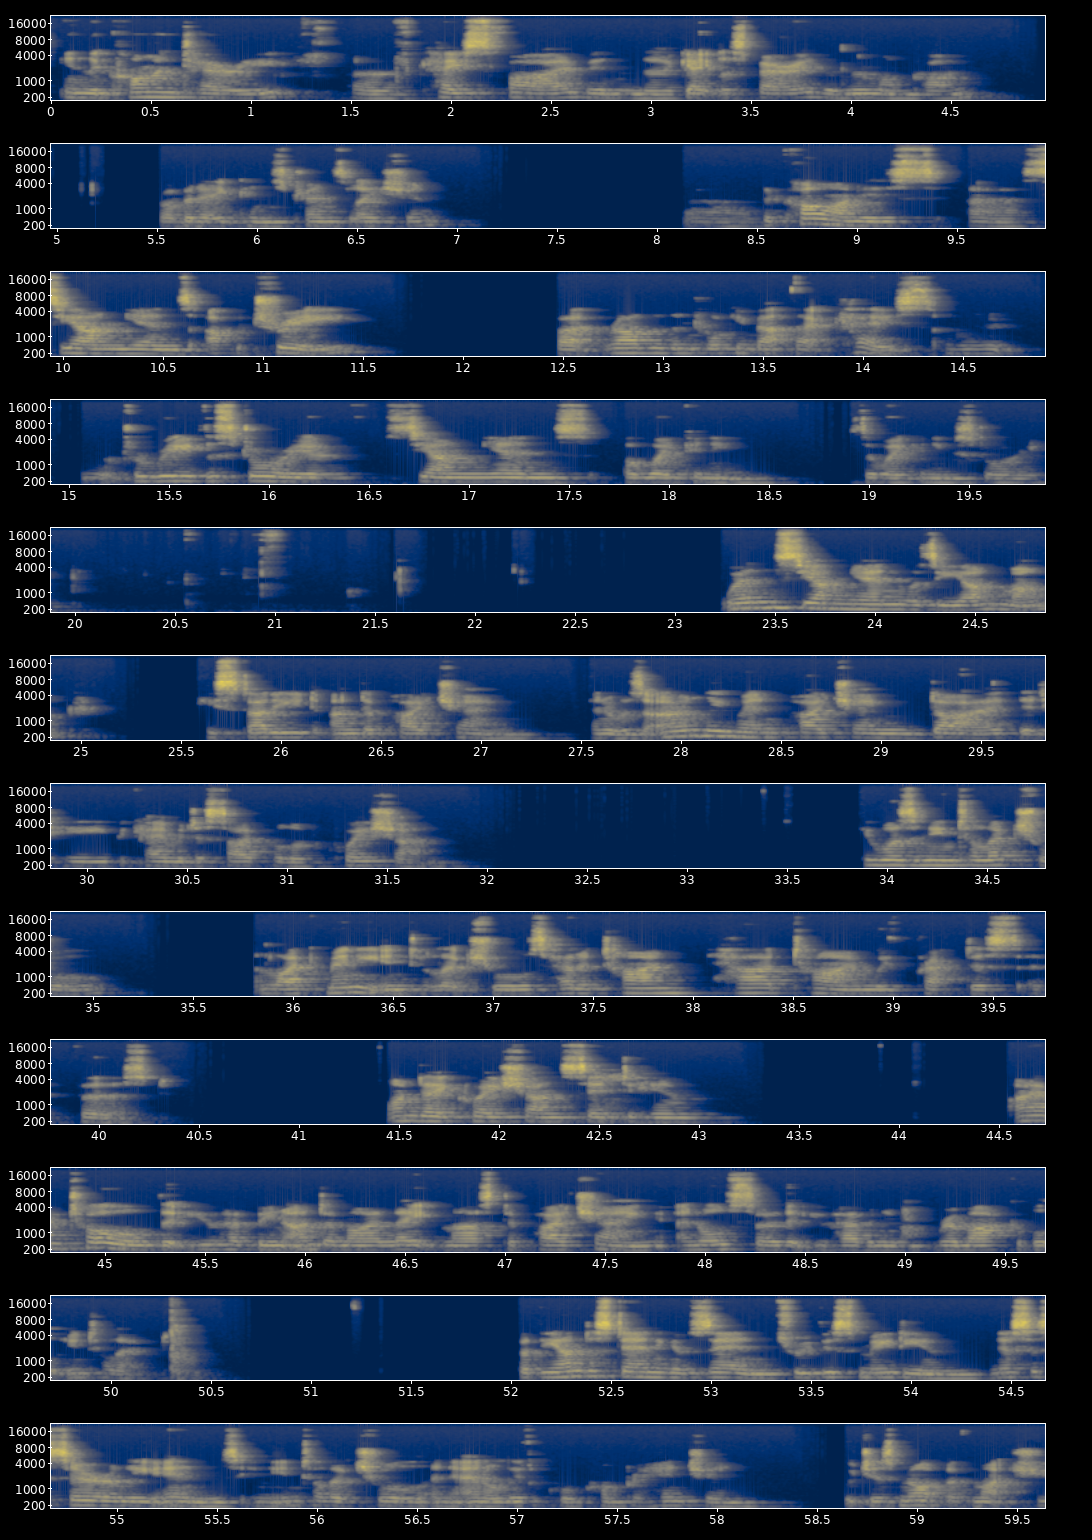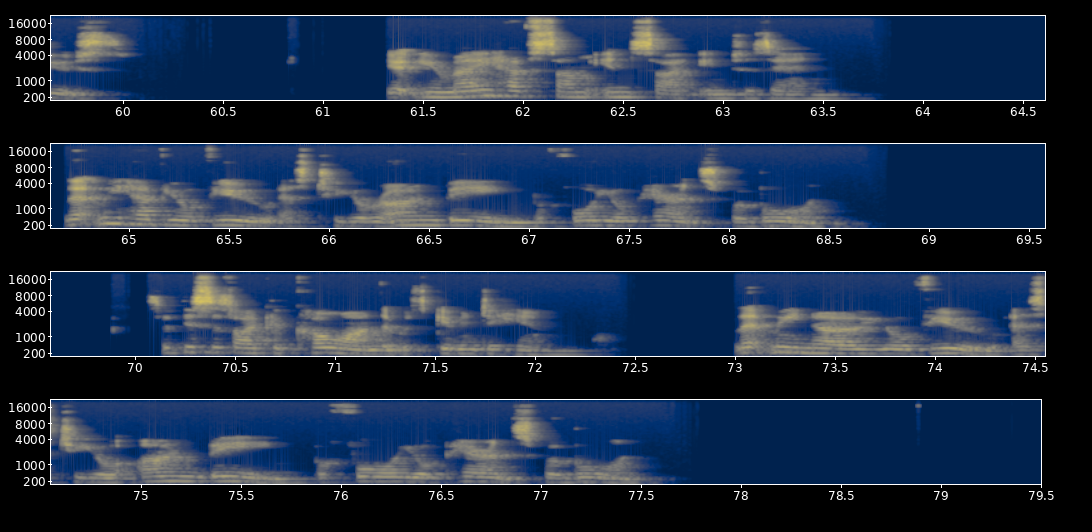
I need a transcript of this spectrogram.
in the commentary of Case 5 in the Gateless Barrier, the Lumon Robert Aitken's translation, uh, the koan is uh, Xiang Yan's upper tree, but rather than talking about that case, going to, to read the story of Xiang Yan's awakening, his awakening story. When Xiang Yan was a young monk, he studied under Pai Cheng, and it was only when Pai Cheng died that he became a disciple of Kuei Shan. He was an intellectual, and like many intellectuals, had a time, hard time with practice at first. One day Kuei Shan said to him, I am told that you have been under my late master Pai Cheng and also that you have a remarkable intellect. But the understanding of Zen through this medium necessarily ends in intellectual and analytical comprehension, which is not of much use. Yet you may have some insight into Zen. Let me have your view as to your own being before your parents were born. So this is like a koan that was given to him. Let me know your view as to your own being before your parents were born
